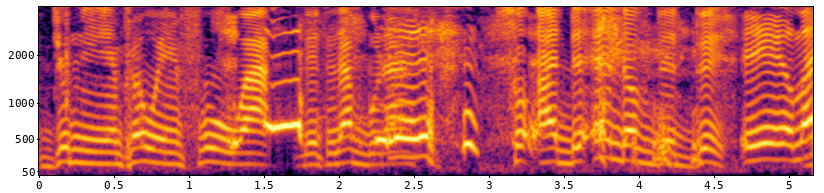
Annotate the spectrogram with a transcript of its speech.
juni empewo enfuuwa leetera bula so at the end of the day Eh, omaliriza-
